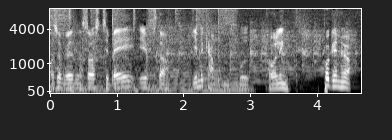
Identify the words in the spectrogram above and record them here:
Og så vender vi så også tilbage efter hjemmekampen mod Kolding. På genhør.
